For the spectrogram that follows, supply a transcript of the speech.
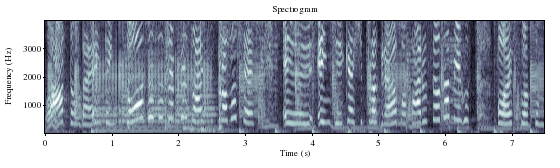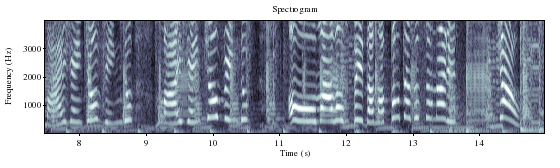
Lá também tem todos os episódios para você. E indique este programa para os seus amigos, pois quanto mais gente ouvindo, mais gente ouvindo. Uma lambida na ponta do seu nariz. Tchau!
